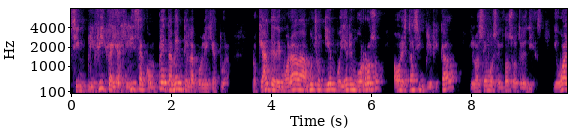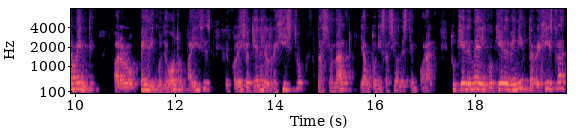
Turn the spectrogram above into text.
simplifica y agiliza completamente la colegiatura. Lo que antes demoraba mucho tiempo y era engorroso, ahora está simplificado y lo hacemos en dos o tres días. Igualmente, para los médicos de otros países, el colegio tiene el registro nacional de autorizaciones temporales. Tú quieres médico, quieres venir, te registras,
